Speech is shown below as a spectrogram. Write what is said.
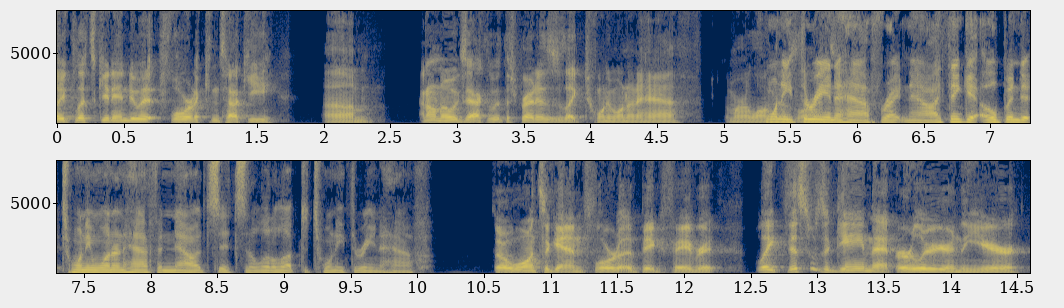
Blake, let's get into it. Florida, Kentucky. Um, I don't know exactly what the spread is. It's like 21 and a half somewhere along 23 and a half right now. I think it opened at 21 and a half and now it's it's a little up to 23 and a half. So once again, Florida a big favorite. Blake, this was a game that earlier in the year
